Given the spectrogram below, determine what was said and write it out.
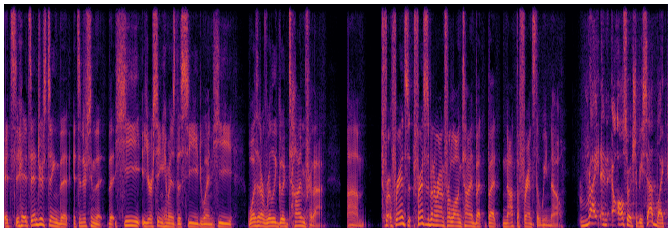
it's it's interesting that it's interesting that that he you're seeing him as the seed when he was at a really good time for that. Um, France France has been around for a long time, but but not the France that we know. Right. And also, it should be said, like,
